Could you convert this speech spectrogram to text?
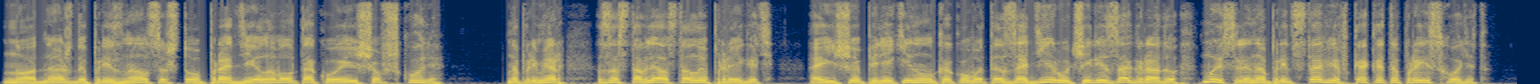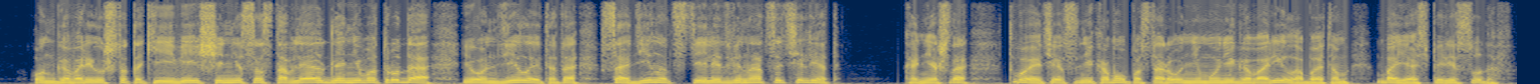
Но однажды признался, что проделывал такое еще в школе. Например, заставлял столы прыгать, а еще перекинул какого-то задиру через ограду, мысленно представив, как это происходит. Он говорил, что такие вещи не составляют для него труда, и он делает это с 11 или 12 лет. Конечно, твой отец никому постороннему не говорил об этом, боясь пересудов.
